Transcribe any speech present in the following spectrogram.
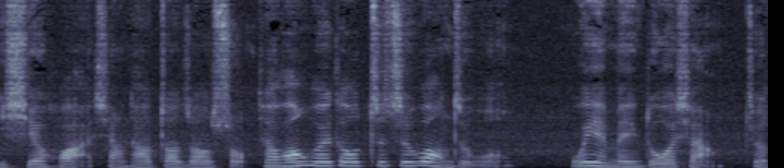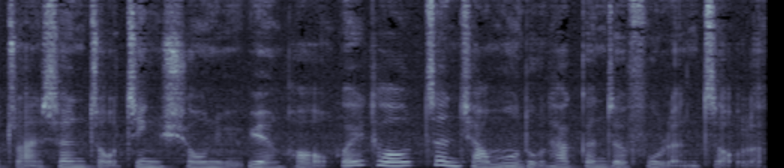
一些话，向他招招手。小黄回头直直望着我，我也没多想，就转身走进修女院后，回头正巧目睹她跟着妇人走了。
